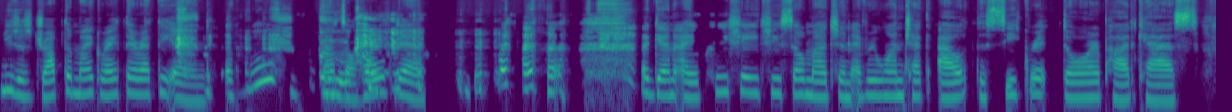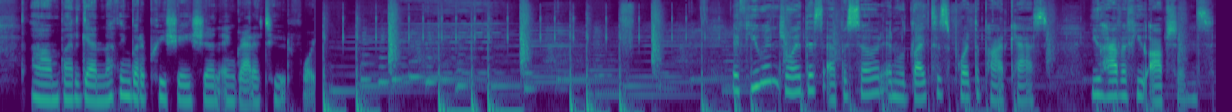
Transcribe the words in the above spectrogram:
You just dropped the mic right there at the end. That's a whole gem. Again, I appreciate you so much, and everyone check out the Secret Door podcast. Um, but again, nothing but appreciation and gratitude for you. If you enjoyed this episode and would like to support the podcast, you have a few options.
